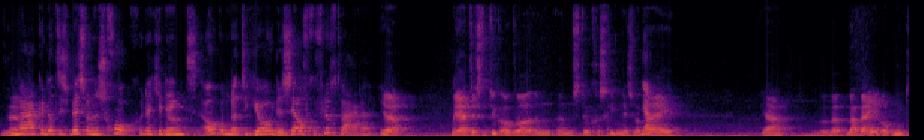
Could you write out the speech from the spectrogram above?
Nee. maken? Dat is best wel een schok. Dat je Ja. denkt, ook omdat de Joden zelf gevlucht waren. Ja, maar ja, het is natuurlijk ook wel een, een stuk geschiedenis waarbij, ja. Wa- waarbij je ook moet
